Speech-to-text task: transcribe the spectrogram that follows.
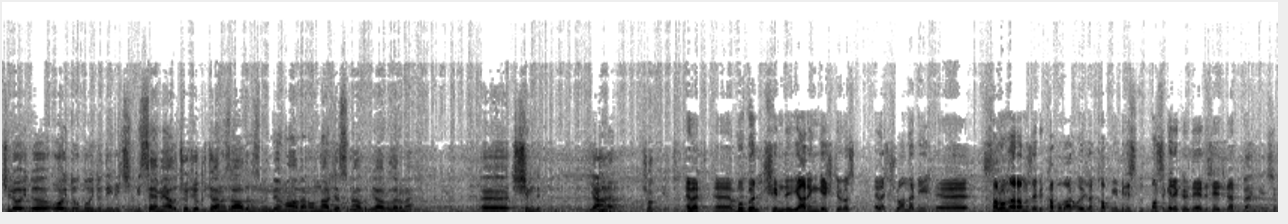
kiloydu, oydu, buydu değil. Hiç bir SMA'lı çocuğu kucağınıza aldınız mı bilmiyorum ama ben onlarcasını aldım yavrularımı. E, şimdi yarın çok geç. Evet, e, bugün şimdi, yarın geç diyoruz. Evet, şu anda bir e, salon aramızda bir kapı var. O yüzden kapıyı birisi tutması gerekiyor değerli seyirciler. Ben geçip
